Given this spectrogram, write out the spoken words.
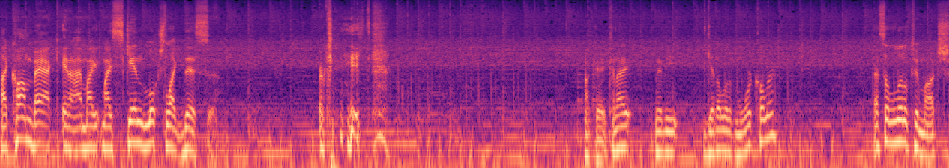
I come back and I, my my skin looks like this. Okay. okay, can I maybe get a little more color? That's a little too much.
